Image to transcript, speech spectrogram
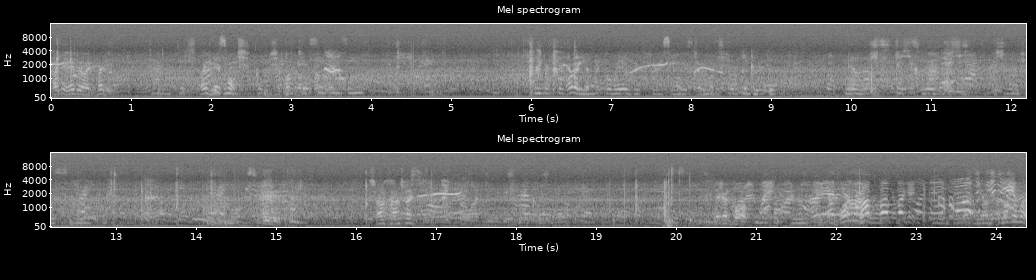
Maggie, it like Maggie. Right here, come on. Number 15, away with his hands towards Igugu. No, that's just more Charles, contact. Second ball. Up, up. Look over.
